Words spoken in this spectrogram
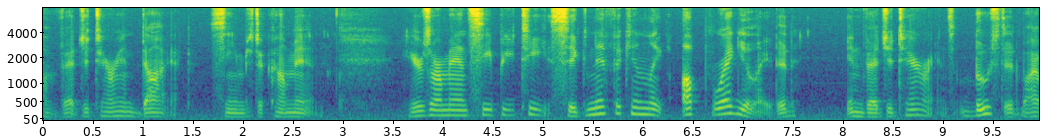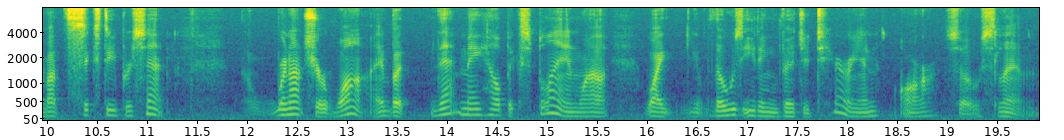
a vegetarian diet seems to come in. Here's our man CPT, significantly upregulated in vegetarians, boosted by about 60%. We're not sure why, but that may help explain why, why you know, those eating vegetarian are so slim.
